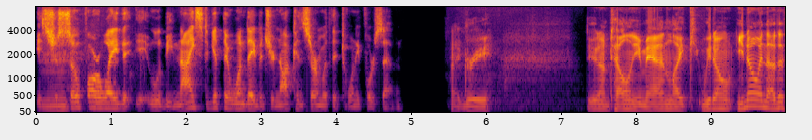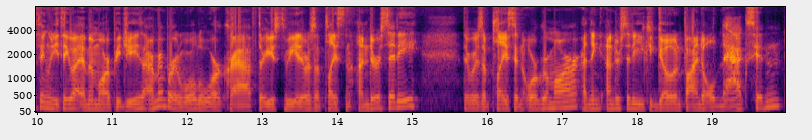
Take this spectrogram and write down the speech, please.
it's Mm. just so far away that it would be nice to get there one day, but you're not concerned with it 24 7. I agree. Dude, I'm telling you, man, like we don't you know, and the other thing when you think about MMORPGs, I remember in World of Warcraft, there used to be there was a place in Undercity, there was a place in Orgrimmar. I think Undercity you could go and find old Nax hidden.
